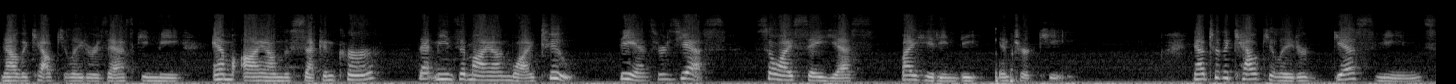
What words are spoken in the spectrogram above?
Now the calculator is asking me, am I on the second curve? That means am I on Y2? The answer is yes. So I say yes by hitting the enter key. Now to the calculator, guess means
